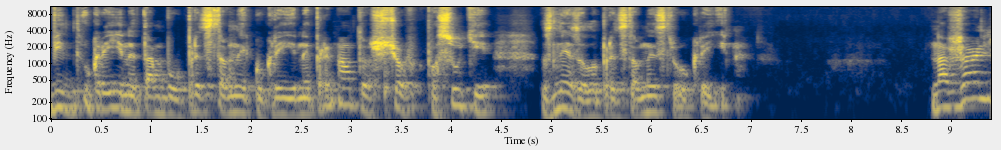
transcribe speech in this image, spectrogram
Від України там був представник України при НАТО, що по суті знизило представництво України. На жаль,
